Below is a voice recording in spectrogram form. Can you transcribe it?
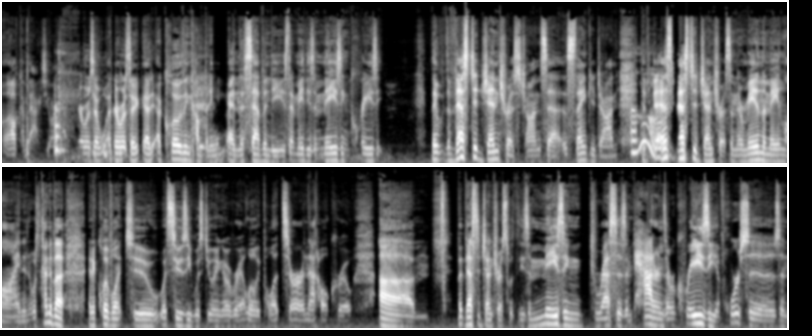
I'll come back to you. There was a there was a, a, clothing company in the '70s that made these amazing, crazy, the, the Vested Gentress, John says. Thank you, John. Oh. The Vested Gentress, and they're made in the main line, and it was kind of a an equivalent to what Susie was doing over at Lilly Pulitzer and that whole crew. Um, but Vested Gentress with these amazing dresses and patterns that were crazy of horses, and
